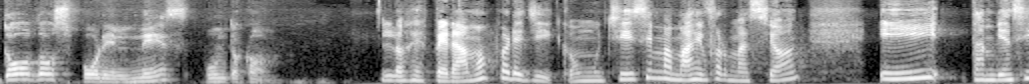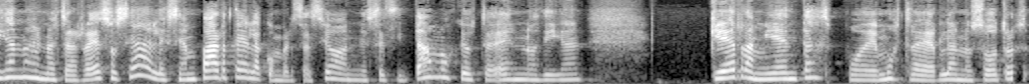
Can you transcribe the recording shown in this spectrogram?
todosporelnes.com. Los esperamos por allí con muchísima más información y también síganos en nuestras redes sociales, sean parte de la conversación. Necesitamos que ustedes nos digan qué herramientas podemos traerle a nosotros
